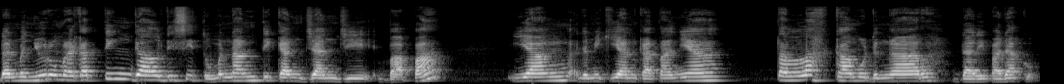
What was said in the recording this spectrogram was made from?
dan menyuruh mereka tinggal di situ menantikan janji Bapa yang demikian katanya telah kamu dengar daripadaku.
